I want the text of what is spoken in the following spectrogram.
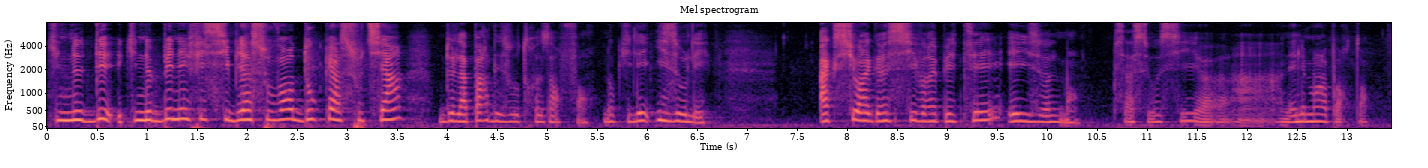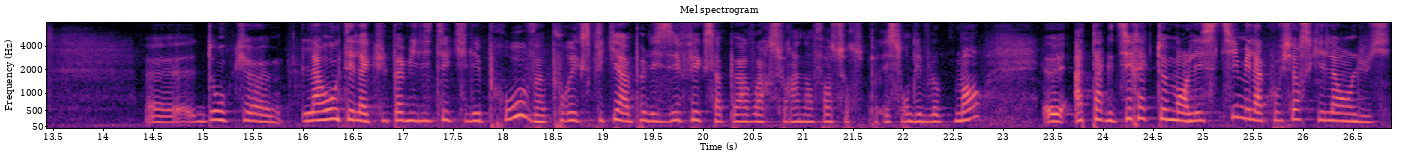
qui ne, ne bénéficie bien souvent d'aucun soutien de la part des autres enfants. Donc il est isolé. Action agressive répétée et isolement. Ça, c'est aussi euh, un, élément important. Euh, donc, euh, la honte et la culpabilité qu'il éprouve, pour expliquer un peu les effets que ça peut avoir sur un enfant et son développement, attaque directement l'estime et la confiance qu'il a en lui.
